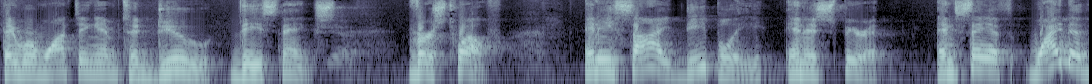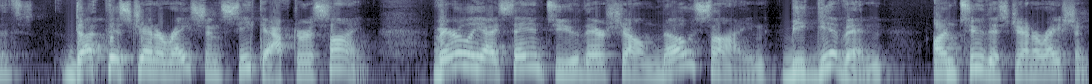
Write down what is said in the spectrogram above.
They were wanting him to do these things. Yes. Verse 12 And he sighed deeply in his spirit, and saith, Why doth, doth this generation seek after a sign? Verily I say unto you, there shall no sign be given unto this generation.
